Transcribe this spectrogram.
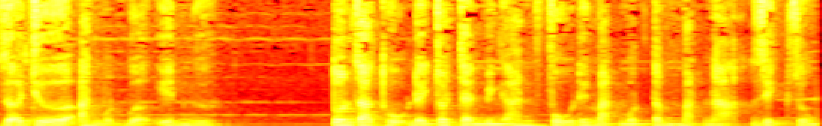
Giữa trưa ăn một bữa yến ngư Tôn gia thụ để cho Trần Bình An phủ lên mặt một tấm mặt nạ dịch dung,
